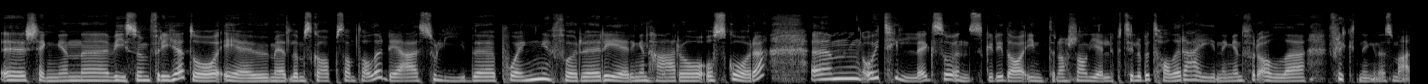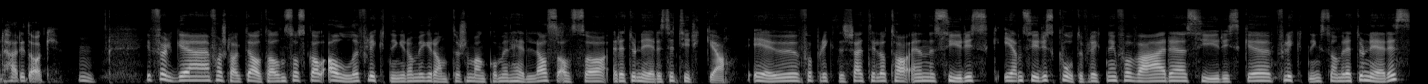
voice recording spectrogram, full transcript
eh, Schengen-visumfrihet og EU-medlemskapssamtaler det er solide poeng for regjeringen her å, å score. Um, og I tillegg så ønsker de da internasjonal hjelp til å betale regningen for alle flyktningene som er her i dag. Mm. Ifølge forslag til avtalen så skal alle flyktninger og migranter som ankommer Hellas, altså returneres til Tyrkia. EU forplikter seg til å ta en syrisk, en syrisk kvoteflyktning for hver eh, syriske flyktning som returneres,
